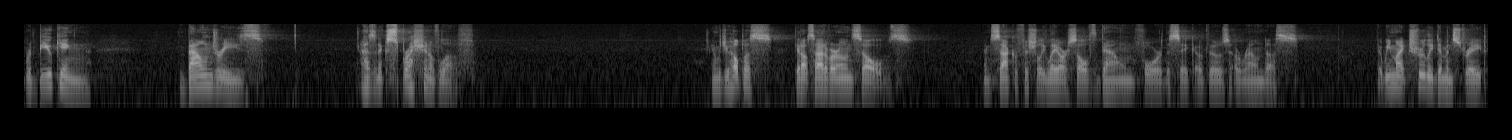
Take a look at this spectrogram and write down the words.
rebuking, boundaries as an expression of love? And would you help us get outside of our own selves and sacrificially lay ourselves down for the sake of those around us, that we might truly demonstrate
